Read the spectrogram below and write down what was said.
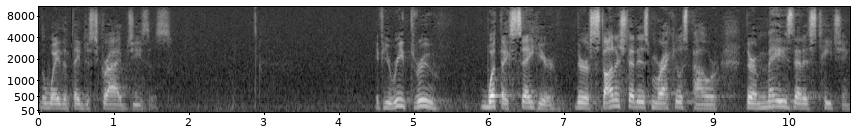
the way that they describe Jesus. If you read through what they say here, they're astonished at his miraculous power, they're amazed at his teaching.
